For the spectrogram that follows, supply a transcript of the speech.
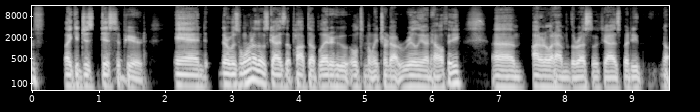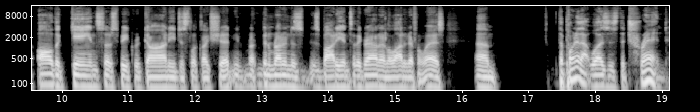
like it just disappeared. And there was one of those guys that popped up later who ultimately turned out really unhealthy. Um, I don't know what happened to the rest of those guys, but he, know, all the gains, so to speak, were gone. He just looked like shit. He'd been running his, his body into the ground in a lot of different ways. Um, the point of that was is the trend,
